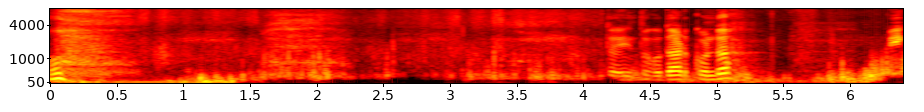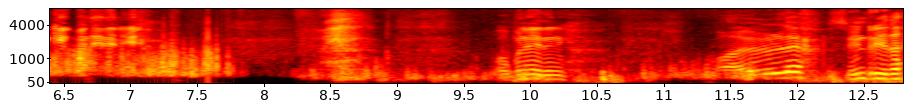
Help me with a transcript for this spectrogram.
ಉಫ್. ಇಂತ ಗುದ್ದಾಡ್ಕೊಂಡು ಪೀಕಿಗೆ ಬಂದಿದ್ದೀನಿ ಒಬ್ಬನೇ ಇದ್ದೀನಿ ಒಳ್ಳೆ ಸೀನ್ರಿ ಇದೆ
